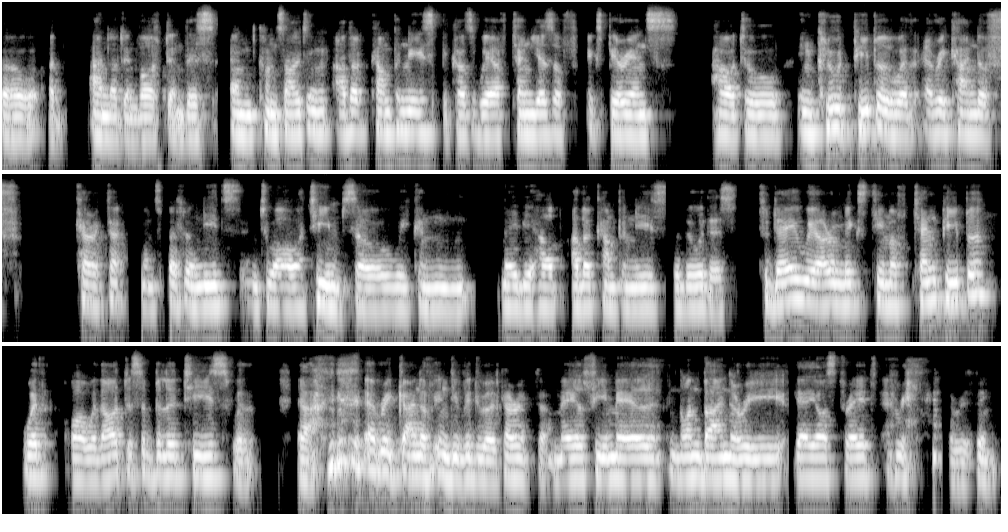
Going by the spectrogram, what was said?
So, but I'm not involved in this. And consulting other companies because we have 10 years of experience how to include people with every kind of character and special needs into our team so we can maybe help other companies to do this. Today we are a mixed team of 10 people with or without disabilities with yeah, every kind of individual character, male, female, non-binary, gay or straight, every, everything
